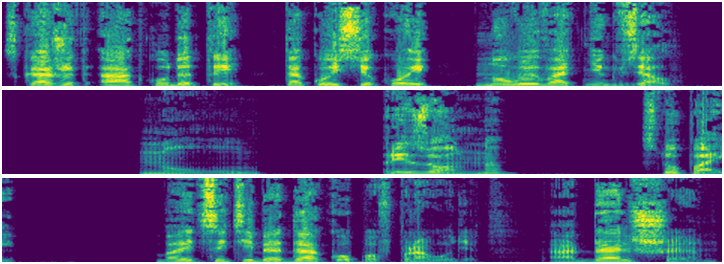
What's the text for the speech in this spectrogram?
Скажет, а откуда ты, такой секой, новый ватник взял? Ну, резонно. Ступай. Бойцы тебя до окопов проводят. А дальше...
